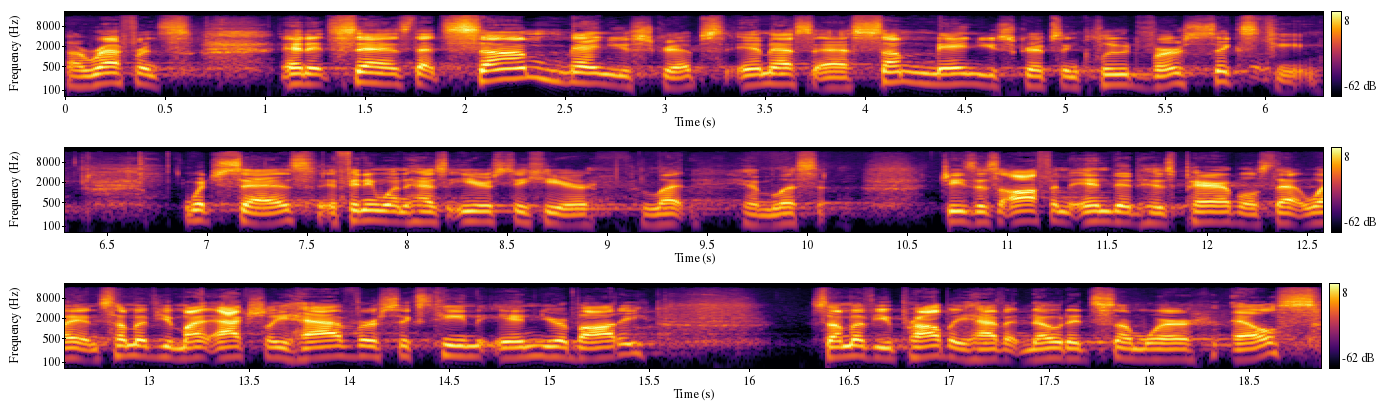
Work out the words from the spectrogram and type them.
a reference, and it says that some manuscripts, MSS, some manuscripts include verse 16, which says, If anyone has ears to hear, let him listen. Jesus often ended his parables that way, and some of you might actually have verse 16 in your body. Some of you probably have it noted somewhere else,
